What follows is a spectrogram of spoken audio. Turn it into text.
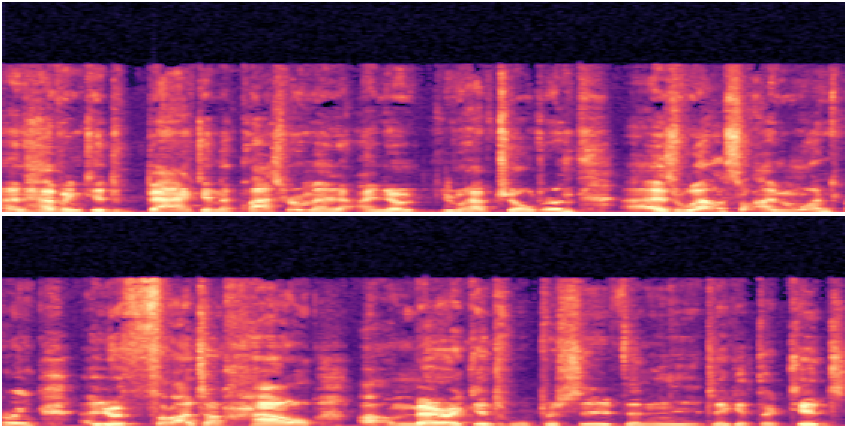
and having kids back in the classroom. And I know you have children uh, as well, so I'm wondering your thoughts on how Americans will perceive the need to get their kids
